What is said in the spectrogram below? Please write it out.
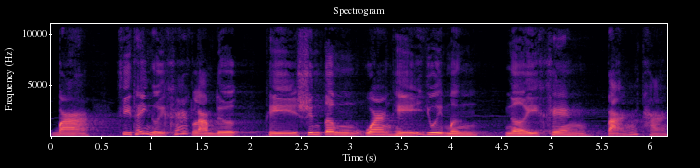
Ba Khi thấy người khác làm được thì sinh tâm quan hỷ vui mừng, ngợi khen tán thán.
